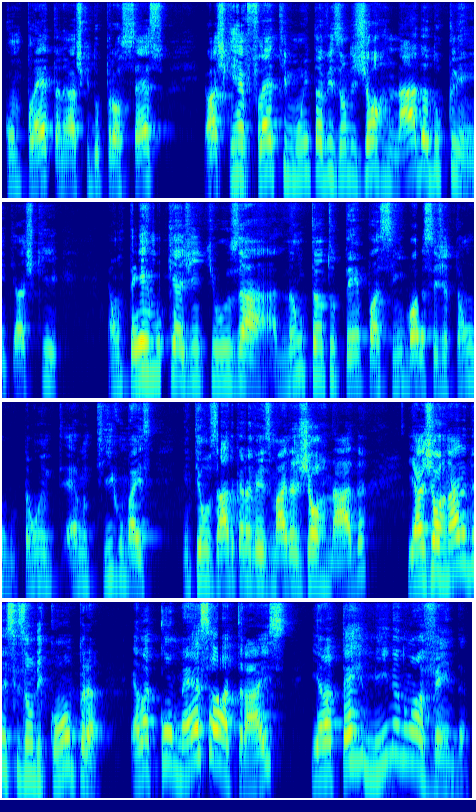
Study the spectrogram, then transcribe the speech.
completa, né? Eu acho que do processo, eu acho que reflete muito a visão de jornada do cliente. Eu acho que é um termo que a gente usa não tanto tempo assim, embora seja tão, tão é antigo, mas a gente tem usado cada vez mais a jornada. E a jornada de decisão de compra, ela começa lá atrás e ela termina numa venda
